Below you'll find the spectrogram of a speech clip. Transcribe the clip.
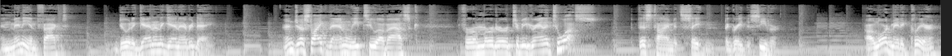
And many, in fact, do it again and again every day. And just like then, we too have asked for a murderer to be granted to us. But this time it's Satan, the great deceiver. Our Lord made it clear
